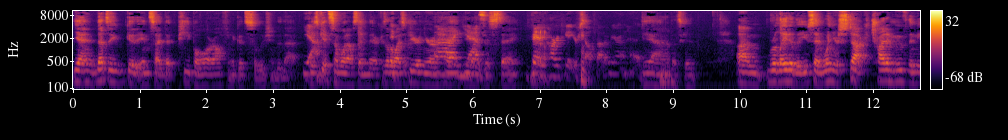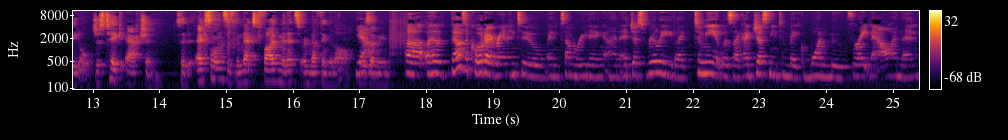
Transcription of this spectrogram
Yeah, and that's a good insight that people are often a good solution to that. Yeah. Just get someone else in there because otherwise, if you're in your own Uh, head, you yes, might just stay. very Yeah. hard to get yourself out of your own head. Yeah, that's good. Um, relatedly, you said when you're stuck, try to move the needle. Just take action. You said excellence is the next five minutes or nothing at all. Yeah. What does that mean? Uh, uh, that was a quote I ran into in some reading, and it just really like to me it was like I just need to make one move right now, and then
